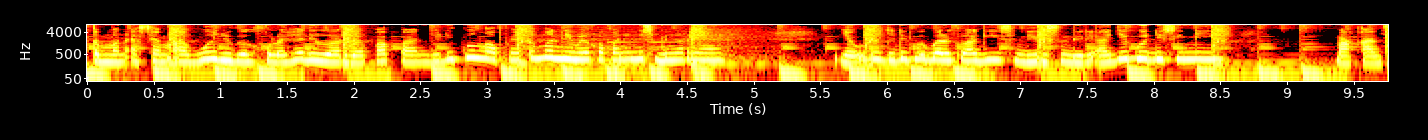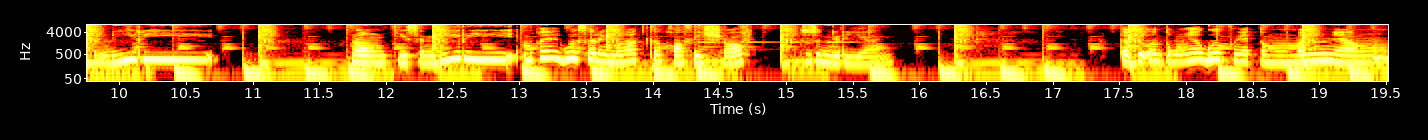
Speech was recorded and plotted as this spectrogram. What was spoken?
Teman SMA gue juga kuliahnya di luar Balikpapan. Jadi gue nggak punya teman di Balikpapan ini sebenarnya. Ya udah jadi gue balik lagi sendiri sendiri aja gue di sini. Makan sendiri nongki sendiri. Makanya gue sering banget ke coffee shop itu sendirian. Tapi untungnya gue punya temen yang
